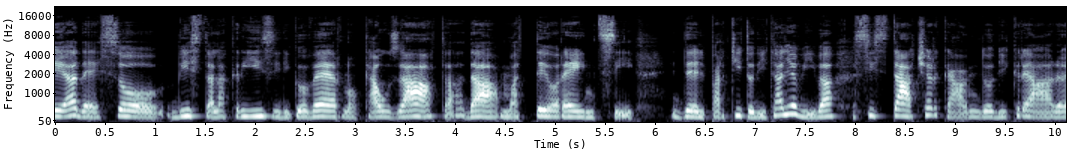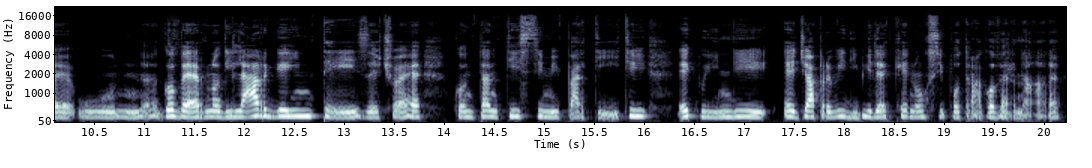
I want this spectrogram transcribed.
e adesso, vista la crisi di governo causata da Matteo Renzi del Partito di Italia Viva, si sta cercando di creare un governo di larghe intese, cioè con tantissimi partiti e quindi è già prevedibile che non si potrà governare.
